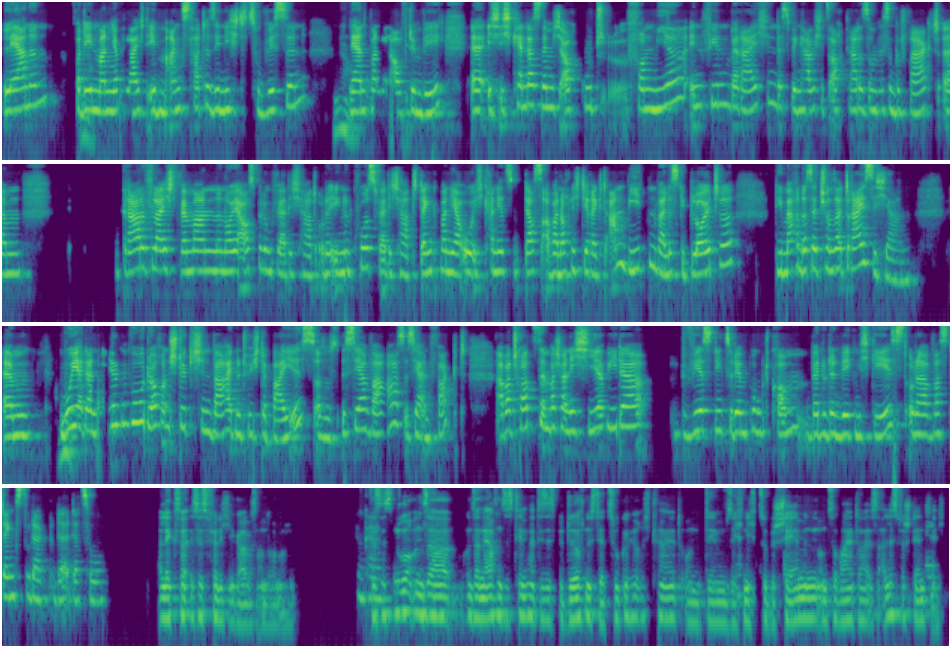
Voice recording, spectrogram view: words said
lernen vor denen man ja vielleicht eben Angst hatte, sie nicht zu wissen, ja. lernt man dann auf dem Weg. Äh, ich ich kenne das nämlich auch gut äh, von mir in vielen Bereichen. Deswegen habe ich jetzt auch gerade so ein bisschen gefragt. Ähm, gerade vielleicht, wenn man eine neue Ausbildung fertig hat oder irgendeinen Kurs fertig hat, denkt man ja, oh, ich kann jetzt das aber noch nicht direkt anbieten, weil es gibt Leute, die machen das jetzt schon seit 30 Jahren. Ähm, wo ja dann irgendwo doch ein Stückchen Wahrheit natürlich dabei ist. Also es ist ja wahr, es ist ja ein Fakt. Aber trotzdem wahrscheinlich hier wieder, du wirst nie zu dem Punkt kommen, wenn du den Weg nicht gehst. Oder was denkst du da, da dazu? Alexa, es ist völlig egal, was andere machen. Okay. Das ist nur unser, unser Nervensystem hat dieses Bedürfnis der Zugehörigkeit und dem sich nicht zu beschämen und so weiter. Ist alles verständlich.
